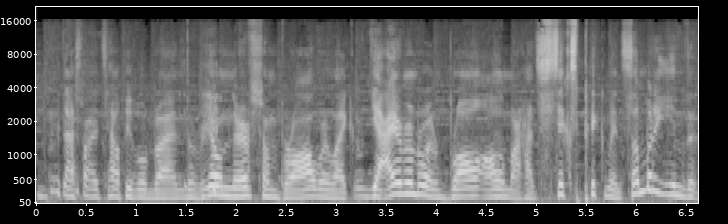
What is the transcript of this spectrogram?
That's why I tell people, Brian. The real nerfs from Brawl were like, yeah, I remember when Brawl Olimar had six Pikmin. Somebody in the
